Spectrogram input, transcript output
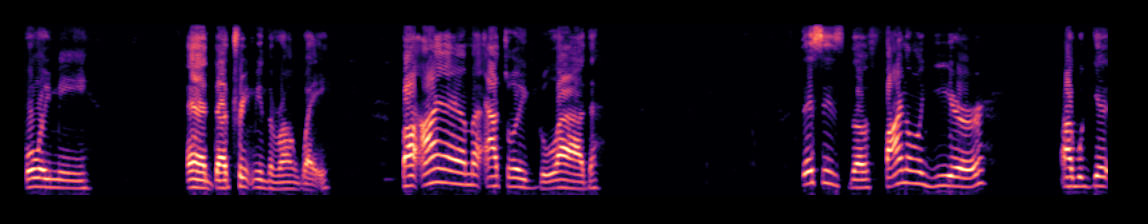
bully me and uh, treat me the wrong way. But I am actually glad this is the final year I would get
